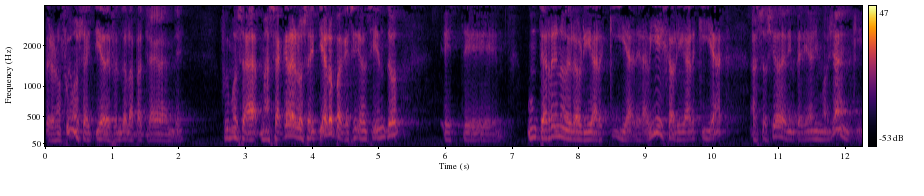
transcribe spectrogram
pero no fuimos a Haití a defender la patria grande. Fuimos a masacrar a los haitianos para que sigan siendo este, un terreno de la oligarquía, de la vieja oligarquía asociada al imperialismo yanqui.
